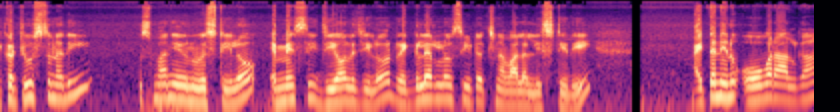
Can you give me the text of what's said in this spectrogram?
ఇక్కడ చూస్తున్నది ఉస్మానియా యూనివర్సిటీలో ఎంఎస్సి జియాలజీలో రెగ్యులర్లో సీట్ వచ్చిన వాళ్ళ లిస్ట్ ఇది. అయితే నేను ఓవరాల్గా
